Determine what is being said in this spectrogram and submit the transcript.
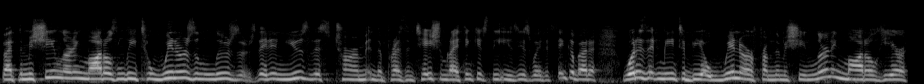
But the machine learning models lead to winners and losers. They didn't use this term in the presentation, but I think it's the easiest way to think about it. What does it mean to be a winner from the machine learning model here?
